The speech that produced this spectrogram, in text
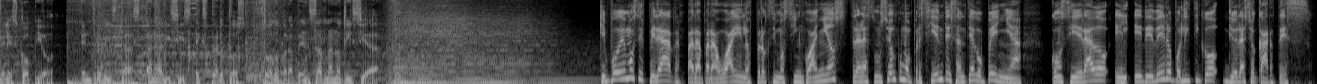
Telescopio. Entrevistas, análisis, expertos, todo para pensar la noticia. ¿Qué podemos esperar para Paraguay en los próximos cinco años tras la asunción como presidente de Santiago Peña, considerado el heredero político de Horacio Cartes?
